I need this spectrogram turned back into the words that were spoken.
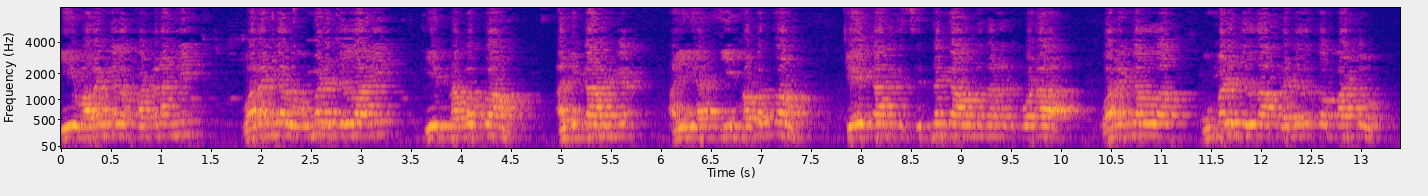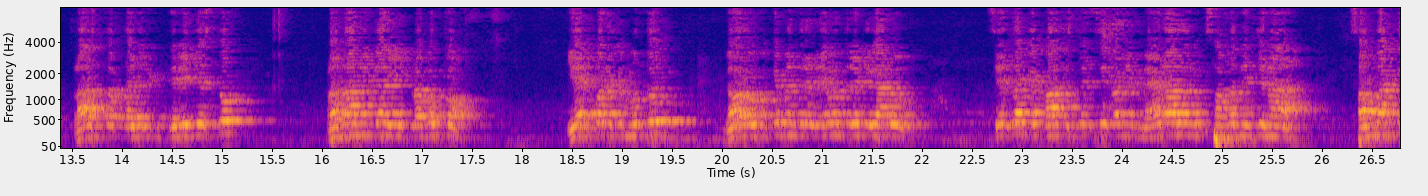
ఈ వరంగల్ పట్టణాన్ని వరంగల్ ఉమ్మడి జిల్లాని ఈ ప్రభుత్వం అధికారంగా ఈ ప్రభుత్వం చేయడానికి సిద్ధంగా ఉన్నదన్నది కూడా వరంగల్ ఉమ్మడి జిల్లా ప్రజలతో పాటు రాష్ట్ర ప్రజలకు తెలియజేస్తూ ప్రధానంగా ఈ ప్రభుత్వం ఏర్పడక ముందు గౌరవ ముఖ్యమంత్రి రేవంత్ రెడ్డి గారు సీతక్క కాన్స్టిట్యున్సీలోని మేడాలకు సంబంధించిన సమ్మక్క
